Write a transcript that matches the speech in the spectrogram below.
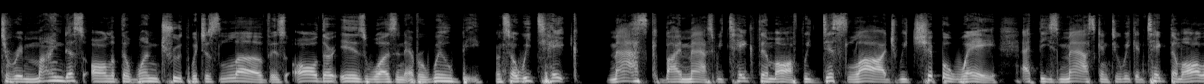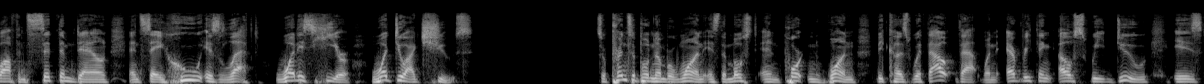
to remind us all of the one truth, which is love is all there is, was, and ever will be. And so we take mask by mask. We take them off. We dislodge. We chip away at these masks until we can take them all off and sit them down and say, who is left? What is here? What do I choose? So principle number one is the most important one because without that one, everything else we do is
